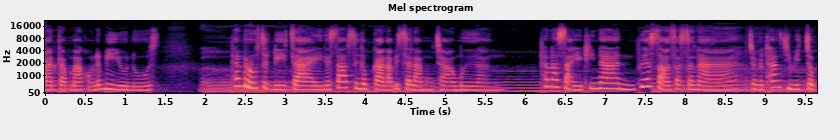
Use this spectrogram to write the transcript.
การกลับมาของนบียูนูส ท่านรู้สึกดีใจและซาบซึ้งกับการรับอิสลามของชาวเมือง ท่านอาศัยอยู่ที่นั่นเพื่อสอนศาสนาจนกระทั่งชีวิตจบ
